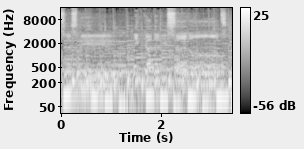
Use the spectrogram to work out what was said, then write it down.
Zna da li ćeš mi ikad više doć,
